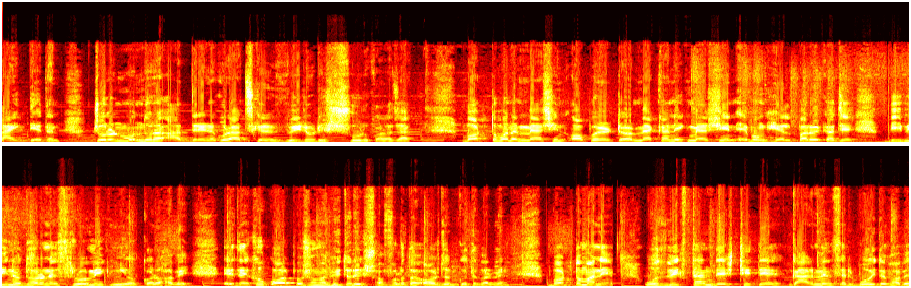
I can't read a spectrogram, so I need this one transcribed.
লাইক দিয়ে দেন। চলুন বন্ধুরা, আর দেরি না করে আজকের ভিডিওটি শুরু করা যাক। বর্তমানে মেশিন অপারেটর, মেকানিক মেশিন এবং হেল্পারের কাজে বিভিন্ন ধরনের শ্রমিক নিয়োগ করা হবে। এতে খুব অল্প সময়ের ভিতরে সফলতা অর্জন করতে পারবেন। বর্তমানে উজবেকিস্তান দেশটিতে গার্মেন্টসের বৈধভাবে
